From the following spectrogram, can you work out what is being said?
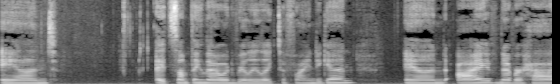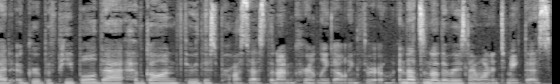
And it's something that I would really like to find again. And I've never had a group of people that have gone through this process that I'm currently going through. And that's another reason I wanted to make this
